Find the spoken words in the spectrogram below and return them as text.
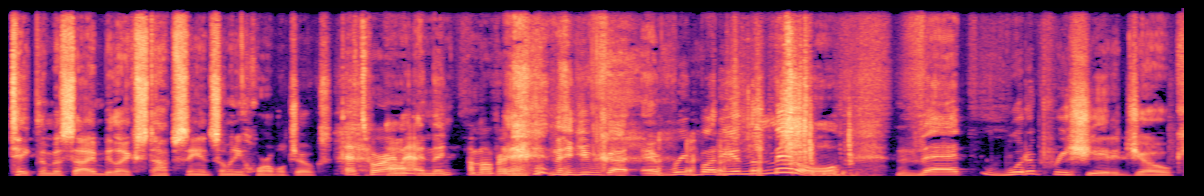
take them aside and be like, stop saying so many horrible jokes. That's where I'm uh, at. And then I'm over there. And then you've got everybody in the middle that would appreciate a joke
